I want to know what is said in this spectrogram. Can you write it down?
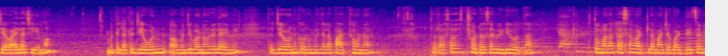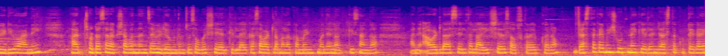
जेवायलाच ये मग. मग त्याला आता जेवण म्हणजे बनवलेलं आहे मी. तर जेवण करून मी त्याला पाठवणार. तर असा छोटासा व्हिडिओ होता. तुम्हाला कसा वाटला माझ्या बड्डेचा व्हिडिओ आणि हा छोटासा रक्षाबंधनचा व्हिडिओ मी तुमच्यासोबत शेअर केला आहे कसा वाटला मला कमेंटमध्ये नक्की सांगा. आणि आवडला असेल तर लाईक शेअर सबस्क्राईब करा. जास्त काही मी शूट नाही केलं आणि जास्त कुठे काय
